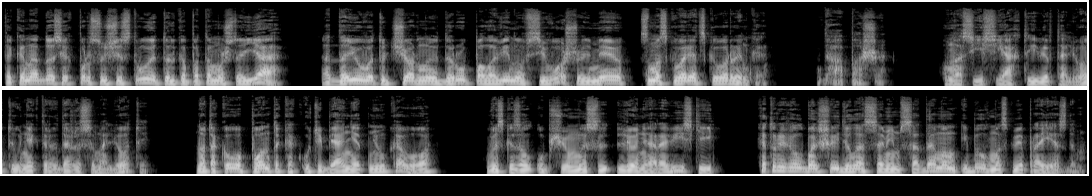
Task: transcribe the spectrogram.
Так она до сих пор существует только потому, что я, Отдаю в эту черную дыру половину всего, что имею с москворецкого рынка. Да, Паша, у нас есть яхты и вертолеты, у некоторых даже самолеты. Но такого понта, как у тебя, нет ни у кого, высказал общую мысль Леня Аравийский, который вел большие дела с самим Саддамом и был в Москве проездом.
